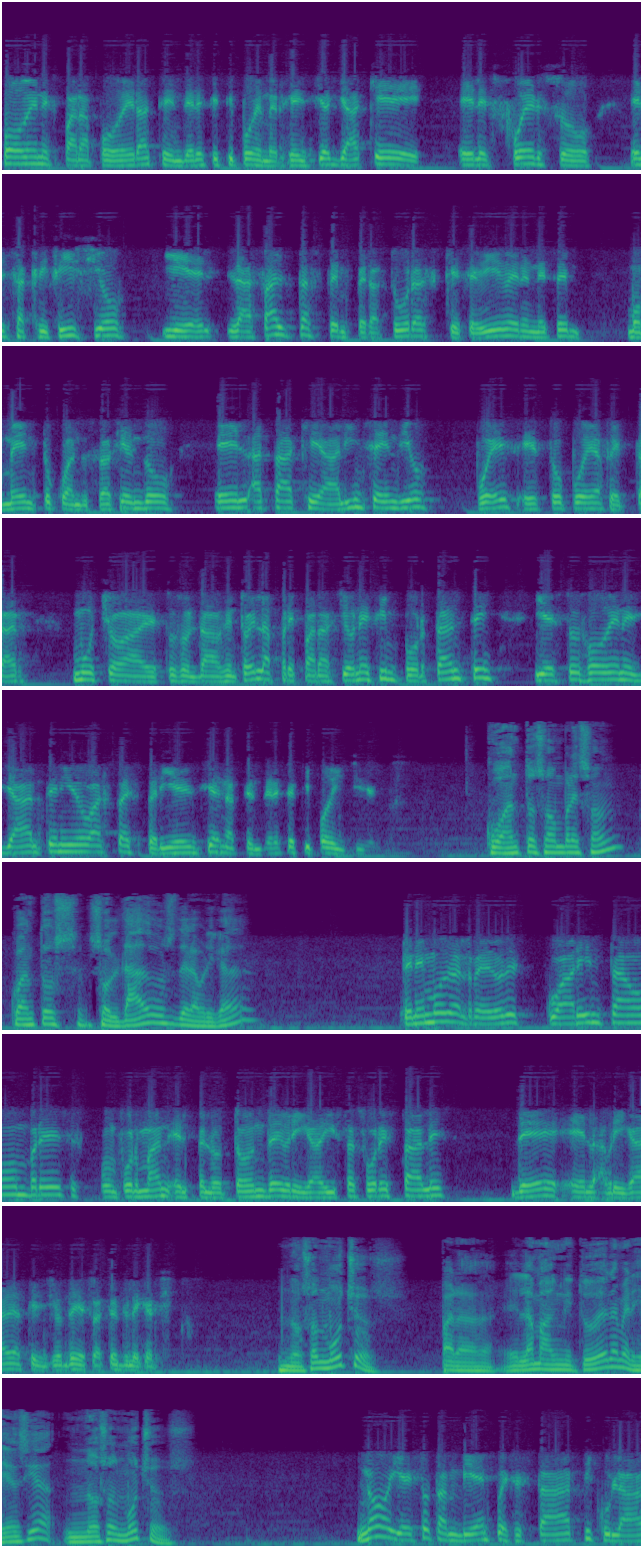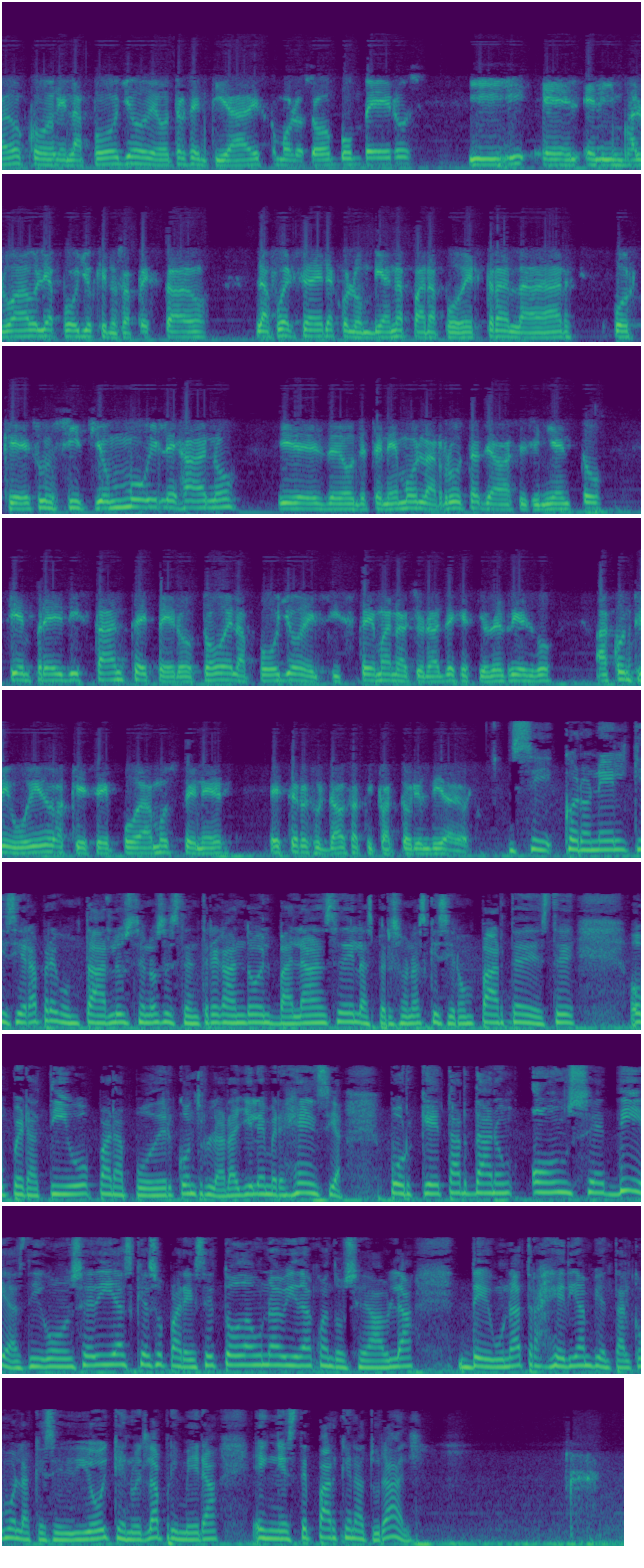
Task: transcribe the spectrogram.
jóvenes para poder atender este tipo de emergencias, ya que el esfuerzo, el sacrificio y las altas temperaturas que se viven en ese momento cuando está haciendo el ataque al incendio, pues esto puede afectar mucho a estos soldados. Entonces la preparación es importante y estos jóvenes ya han tenido vasta experiencia en atender este tipo de incidentes. ¿Cuántos hombres son? ¿Cuántos soldados de la brigada? Tenemos alrededor de 40 hombres conforman el pelotón de brigadistas forestales de eh, la Brigada de Atención de Desastres del Ejército. No son muchos. Para la magnitud de la emergencia, no son muchos. No, y esto también pues está articulado con el apoyo de otras entidades como los bomberos y el, invaluable apoyo que nos ha prestado la Fuerza Aérea Colombiana para poder trasladar, porque es un sitio muy lejano y desde donde tenemos las rutas de abastecimiento siempre es distante, pero todo el apoyo del Sistema Nacional de Gestión del Riesgo ha contribuido a que se podamos tener este resultado satisfactorio el día de hoy. Sí, coronel, quisiera preguntarle, usted nos está entregando el balance de las personas que hicieron parte de este operativo para poder controlar allí la emergencia. ¿Por qué tardaron 11 días? Digo 11 días, que eso parece toda una vida cuando se habla de una tragedia ambiental como la que se vivió y que no es la primera en este parque natural.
